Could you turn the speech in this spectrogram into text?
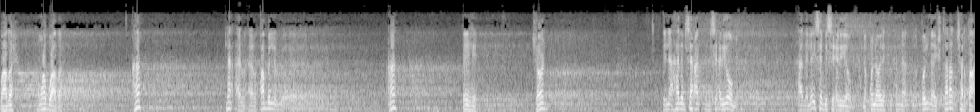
واضح؟ ما بواضح. ها؟ لا قبل ها؟ إيه إيه. شلون؟ إلا هذا بسعر بسعر يومه هذا ليس بسعر يومه إحنا قلنا إحنا قلنا يشترط شرطان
